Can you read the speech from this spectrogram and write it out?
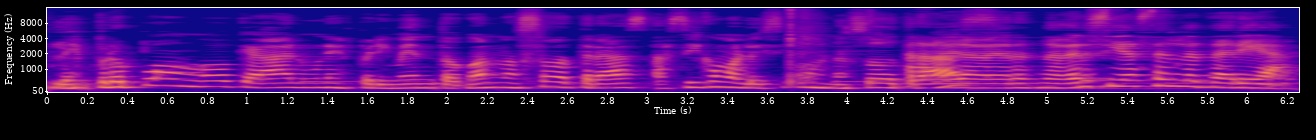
les propongo que hagan un experimento con nosotras, así como lo hicimos nosotras. A ver, a ver, a ver si hacen la tarea.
